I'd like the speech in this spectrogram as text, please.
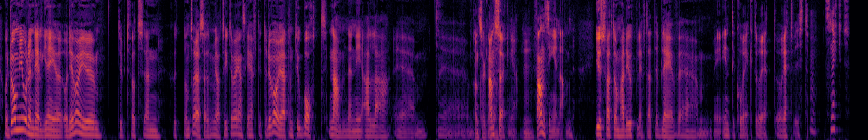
Och de gjorde en del grejer och det var ju typ 2017 tror jag, som jag tyckte var ganska häftigt. Och det var ju att de tog bort namnen i alla ehm, Ansökningar. ansökningar. Mm. Det fanns ingen namn. Just för att de hade upplevt att det blev ehm, inte korrekt och rätt och rättvist. Mm. Snyggt.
